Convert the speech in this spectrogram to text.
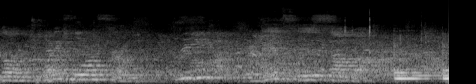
calling 24 from 3, This is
